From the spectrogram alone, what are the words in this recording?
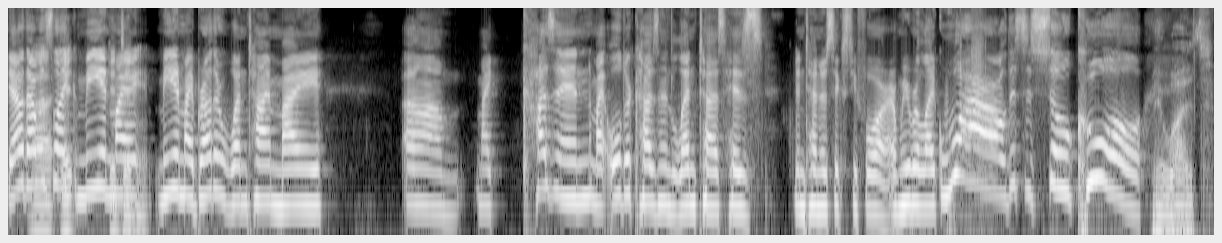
Yeah, that was Uh, like it- me and my didn't. me and my brother one time my um my cousin, my older cousin lent us his Nintendo 64 and we were like, "Wow, this is so cool." It was.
